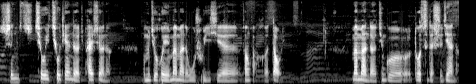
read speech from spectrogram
深秋秋天的拍摄呢，我们就会慢慢的悟出一些方法和道理。慢慢的，经过多次的实践呢，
